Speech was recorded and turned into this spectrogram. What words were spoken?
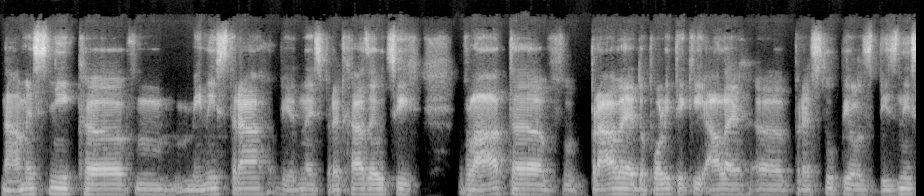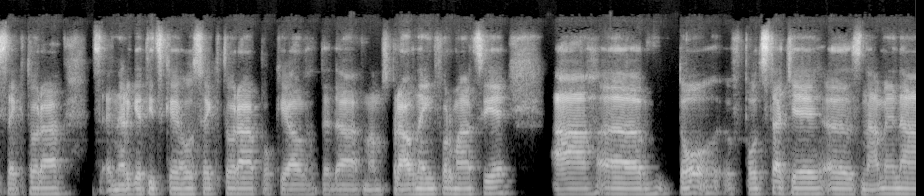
námestník ministra v jednej z predchádzajúcich vlád práve do politiky, ale prestúpil z biznis sektora, z energetického sektora, pokiaľ teda mám správne informácie. A to v podstate znamená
